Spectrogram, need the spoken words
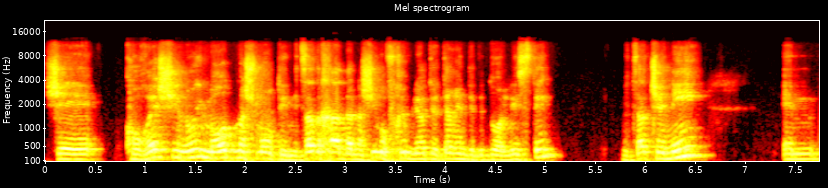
שקורה שינוי מאוד משמעותי. מצד אחד אנשים הופכים להיות יותר אינדיבידואליסטים, מצד שני, הם,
